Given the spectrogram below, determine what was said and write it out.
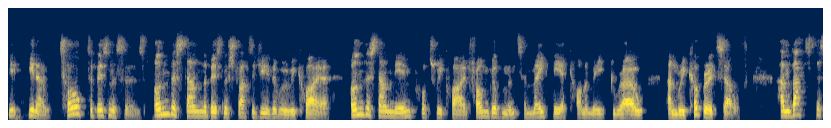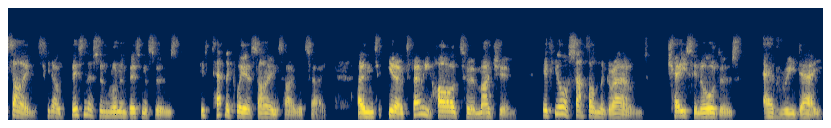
You, you know, talk to businesses, understand the business strategy that we require, understand the inputs required from government to make the economy grow and recover itself, and that's the science. You know, business and running businesses is technically a science, I would say. And, you know, it's very hard to imagine if you're sat on the ground chasing orders every day,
